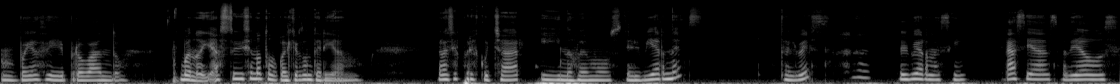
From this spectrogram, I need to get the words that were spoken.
Voy a seguir probando. Bueno, ya estoy diciendo cualquier tontería. Gracias por escuchar y nos vemos el viernes. Tal vez. El viernes, sí. Gracias, adiós.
